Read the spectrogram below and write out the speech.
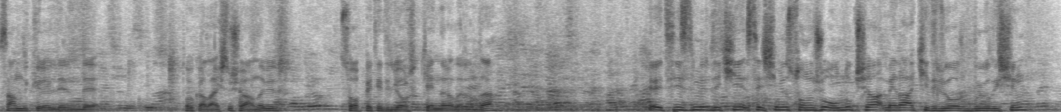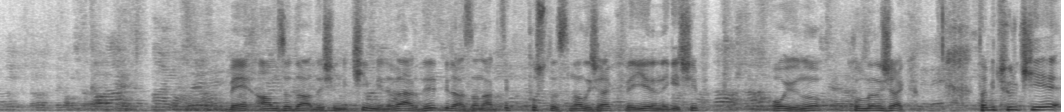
Sandık görevlilerinde tokalaştı. Şu anda bir sohbet ediliyor kendi aralarında. Evet İzmir'deki seçimin sonucu oldukça merak ediliyor bu yıl için. Ve Hamza Dağ da şimdi kimliğini verdi. Birazdan artık pustasını alacak ve yerine geçip oyunu kullanacak. Tabii Türkiye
